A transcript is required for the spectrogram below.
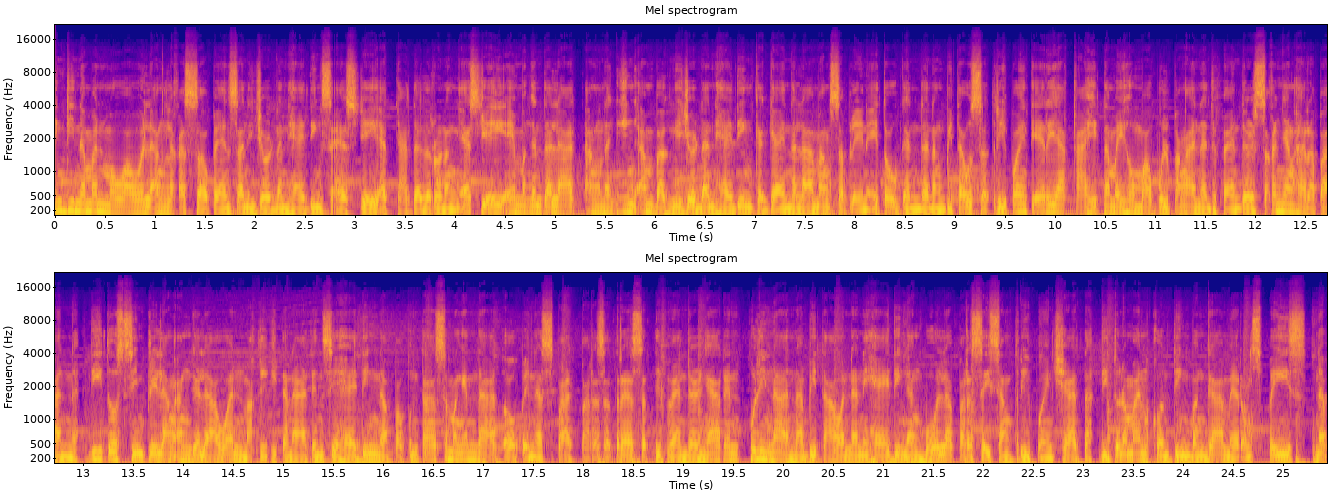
Hindi naman mawawala ang lakas sa opensa ni Jordan Heading sa SJ at kada laro ng SJA ay maganda lahat ang naging ambag ni Jordan Heading kagaya na lamang sa play na ito ganda ng bitaw sa 3-point area kahit na may humabol pa nga na defender sa kanyang harapan. Dito simple lang ang galawan makikita natin si Heading na papunta sa maganda at open na spot para sa tres at defender nga rin huli na nabitawan na ni Heading ang bola para sa isang 3-point shot. Dito naman konting bangga merong space na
